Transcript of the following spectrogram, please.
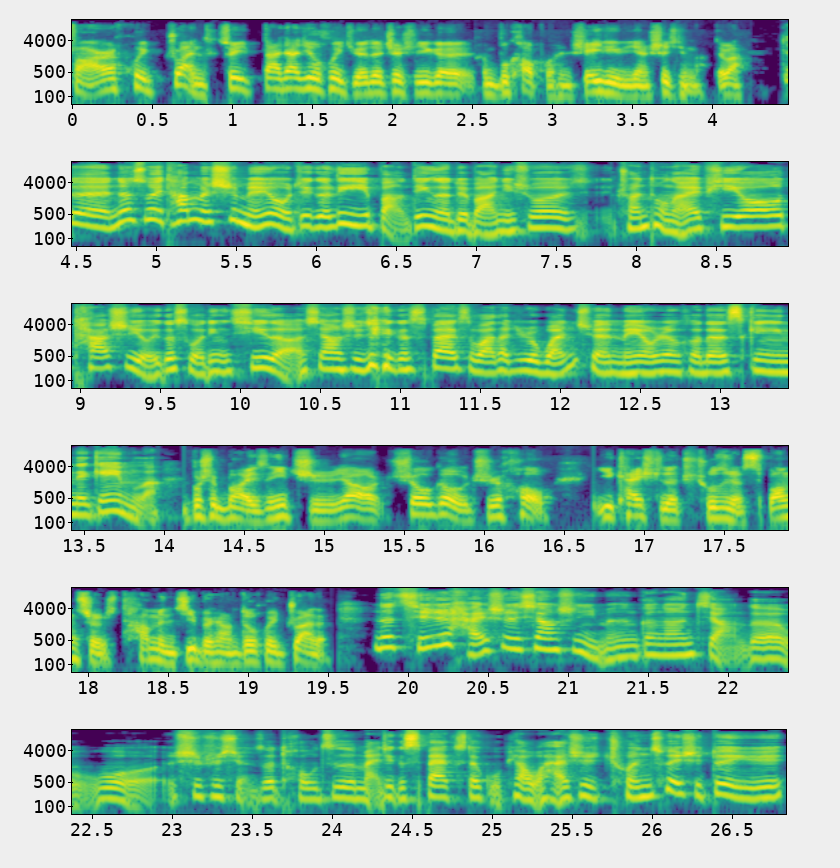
反而会赚，所以大家就会觉得这是一个很不靠谱、很 shady 的一件事情嘛，对吧？对，那所以他们是没有这个利益绑定的，对吧？你说传统的 IPO 它是有一个锁定期的，像是这个 SPAC 的话，它就是完全没有任何的 skin in the game 了。不是，不好意思，你只要收购之后，一开始的出资者 sponsors 他们基本上都会赚的。那其实还是像是你们刚刚讲的，我是不是选择投资买这个 SPAC 的股票？我还是纯粹是对于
